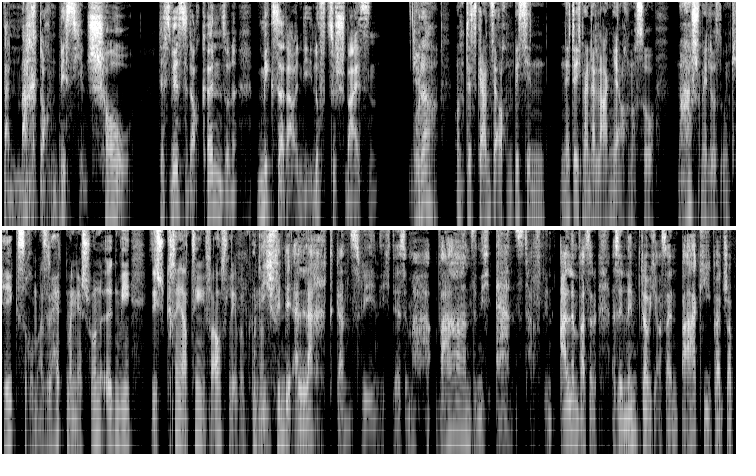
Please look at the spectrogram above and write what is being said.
dann mach doch ein bisschen Show. Das wirst du doch können, so eine Mixer da in die Luft zu schmeißen. Oder? Ja, und das Ganze auch ein bisschen netter. Ich meine, da lagen ja auch noch so Marshmallows und Kekse rum. Also da hätte man ja schon irgendwie sich kreativ ausleben können. Und ich finde, er lacht ganz wenig. Der ist immer wahnsinnig ernsthaft in allem, was er, also er nimmt, glaube ich, auch seinen Barkeeper-Job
